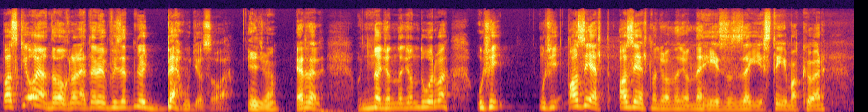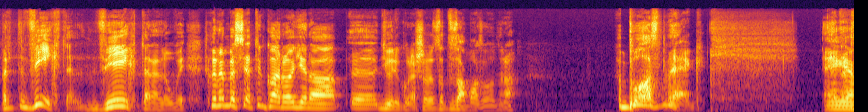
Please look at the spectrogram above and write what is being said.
baszki olyan dolgokra lehet előfizetni, hogy behugyozol. Így van. Érted? Hogy nagyon-nagyon durva. Úgyhogy, úgyhogy azért, azért nagyon-nagyon nehéz az, az egész témakör, mert végtelen, végtelen lóvé. És akkor nem beszéltünk arról, hogy jön a uh, Gyűrűk Ura sorozat az Amazonra. Bazd meg! Ez Igen.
